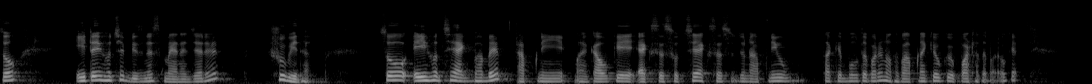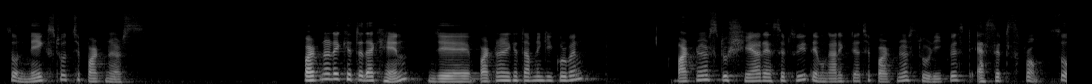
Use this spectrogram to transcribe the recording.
সো এটাই হচ্ছে বিজনেস ম্যানেজারের সুবিধা। সো এই হচ্ছে একভাবে আপনি কাউকে অ্যাক্সেস হচ্ছে অ্যাক্সেসের জন্য আপনিও তাকে বলতে পারেন অথবা আপনাকেও কেউ পাঠাতে পারে ওকে সো নেক্সট হচ্ছে পার্টনার্স পার্টনারের ক্ষেত্রে দেখেন যে পার্টনারের ক্ষেত্রে আপনি কী করবেন? Partners to share assets with এবং আরেকটা আছে partners to request assets from so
